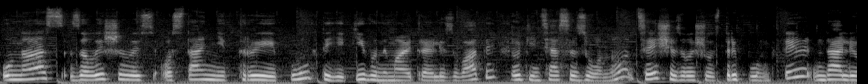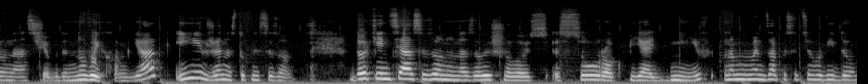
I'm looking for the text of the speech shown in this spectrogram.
у нас залишились останні три пункти, які вони мають реалізувати до кінця сезону. Це ще залишилось три пункти. Далі у нас ще буде новий хом'як і вже наступний сезон. До кінця сезону у нас залишилось 45 днів на момент запису цього відео.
